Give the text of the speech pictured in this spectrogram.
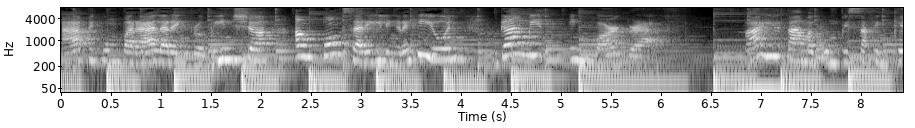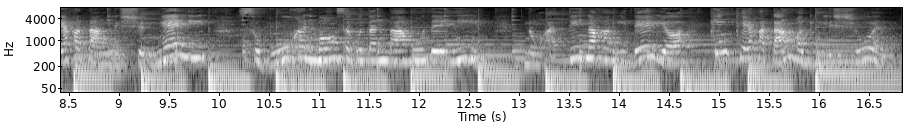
api kumpara laring probinsya ang pong sariling rehiyon gamit ing bar graph. Bayo ta mag-umpisa king kekatang lisyon ngeni, subukan mong sagutan pa mo deni nung atin na kang ideya king kekatang maging lisyon.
